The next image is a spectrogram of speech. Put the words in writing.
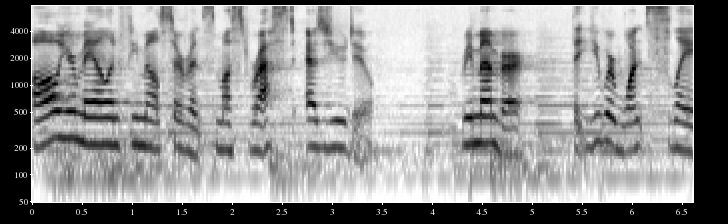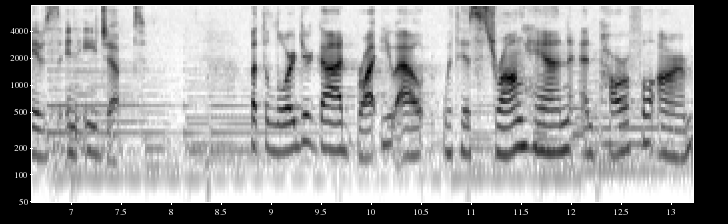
All your male and female servants must rest as you do. Remember that you were once slaves in Egypt. But the Lord your God brought you out with his strong hand and powerful arm.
